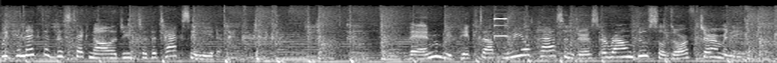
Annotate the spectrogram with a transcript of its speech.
We connected this technology to the taxi meter. Then we picked up real passengers around Dusseldorf, Germany.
